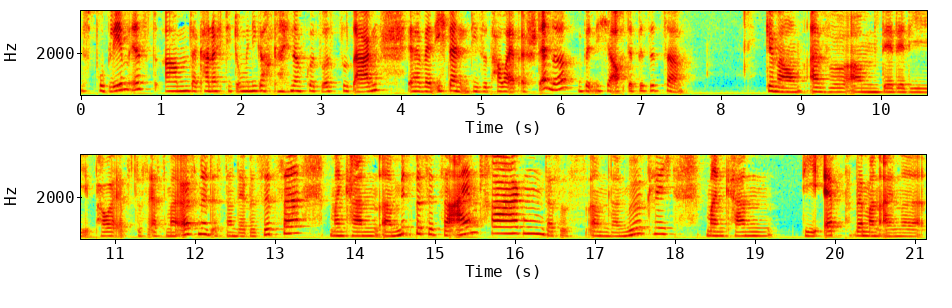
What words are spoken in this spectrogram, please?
Das Problem ist, ähm, da kann euch die Dominika auch gleich noch kurz was zu sagen, äh, wenn ich dann diese Power App erstelle, bin ich ja auch der Besitzer. Genau, also ähm, der, der die Power App das erste Mal öffnet, ist dann der Besitzer. Man kann äh, Mitbesitzer eintragen, das ist ähm, dann möglich. Man kann die App, wenn man eine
